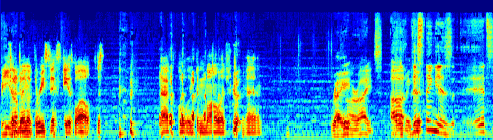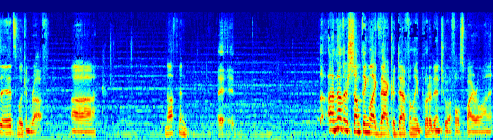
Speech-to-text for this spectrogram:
beat should up. have done a 360 as well. Just absolutely demolished it, man. Right? All right. Uh, this good. thing is it's it's looking rough. Uh, nothing. uh, another something like that could definitely put it into a full spiral on it.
